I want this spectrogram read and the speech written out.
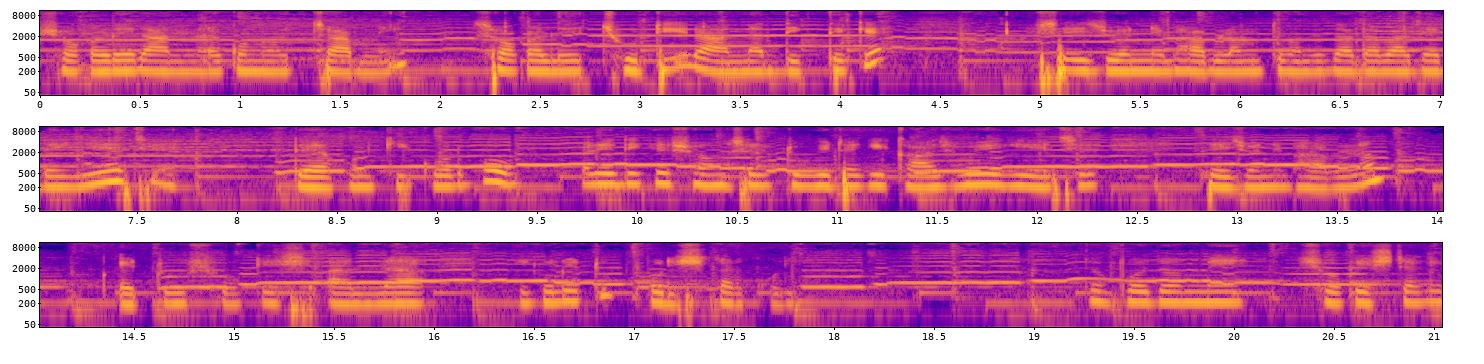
সকালে রান্নার কোনো চাপ নেই। সকালে ছুটি রান্নার দিক থেকে। সেই জন্যে ভাবলাম তোমাদের দাদা বাজারে গিয়েছে। তো এখন কি করব? আর এদিকে সংসার টুকিটাকি কাজ হয়ে গিয়েছে। সেই জন্যে ভাবলাম একটু শোকেশ আল্লাহ এগুলো একটু পরিষ্কার করি। তো প্রথমে শোকেশটাকে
